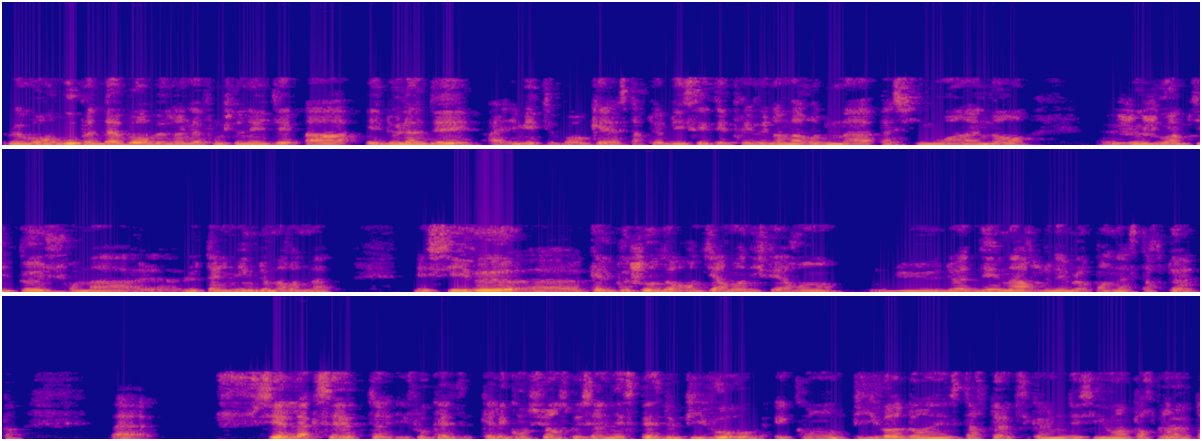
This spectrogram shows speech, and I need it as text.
Le grand groupe a d'abord besoin de la fonctionnalité A et de la D. À la limite, bon, ok, la startup dit c'était prévu dans ma roadmap à six mois, un an. Je joue un petit peu sur ma, le timing de ma roadmap. Et s'il veut euh, quelque chose entièrement différent du, de la démarche de développement de la startup, bah, si elle l'accepte, il faut qu'elle ait conscience que c'est un espèce de pivot et qu'on pivote dans une startup, c'est quand même une décision importante.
